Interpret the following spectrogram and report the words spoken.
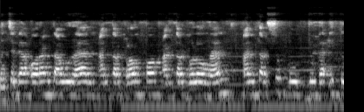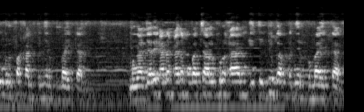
Mencegah orang tawuran antar kelompok, antar golongan, antar suku juga itu merupakan penyeru kebaikan. Mengajari anak-anak membaca Al-Quran itu juga penyeru kebaikan.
